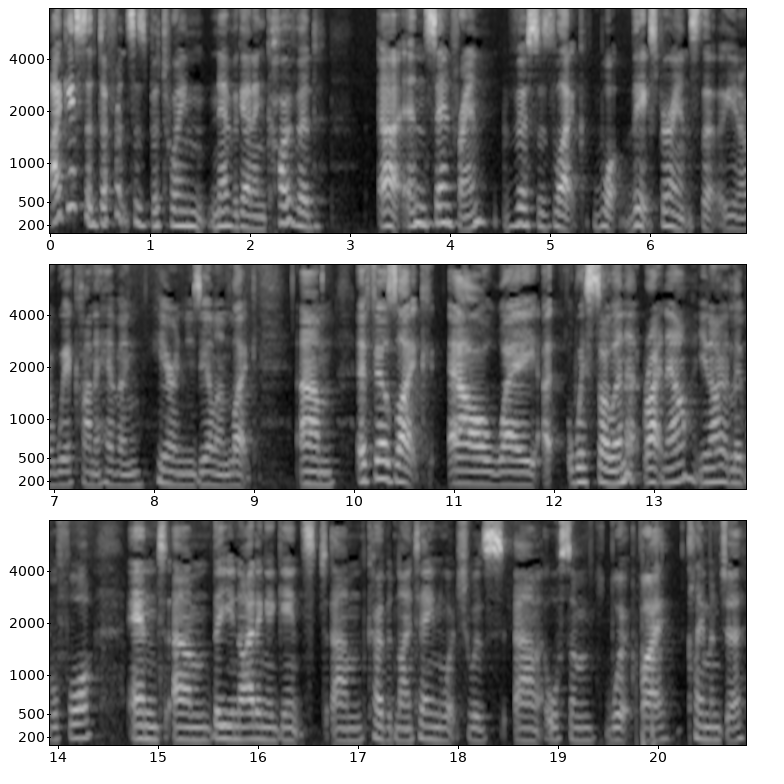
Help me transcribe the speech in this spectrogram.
I guess the differences between navigating COVID uh, in San Fran versus like what the experience that you know we're kind of having here in New Zealand. Like, um, it feels like our way. Uh, we're so in it right now. You know, level four, and um, the uniting against um, COVID nineteen, which was uh, awesome work by Clemenger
